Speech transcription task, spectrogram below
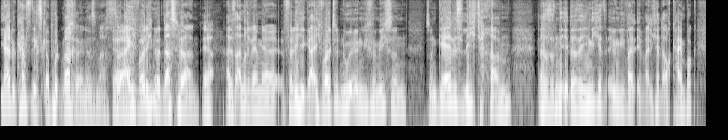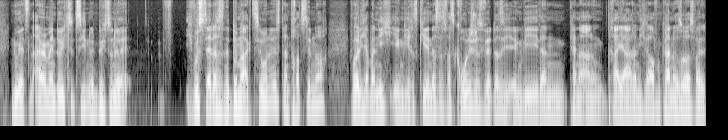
ja, du kannst nichts kaputt machen, wenn du es machst. Ja. So, eigentlich wollte ich nur das hören. Ja. Alles andere wäre mir völlig egal. Ich wollte nur irgendwie für mich so ein, so ein gelbes Licht haben, dass, es, dass ich nicht jetzt irgendwie, weil, weil ich hatte auch keinen Bock, nur jetzt einen Ironman durchzuziehen und durch so eine ich wusste ja, dass es eine dumme Aktion ist, dann trotzdem noch. Wollte ich aber nicht irgendwie riskieren, dass es was Chronisches wird, dass ich irgendwie dann, keine Ahnung, drei Jahre nicht laufen kann oder sowas, weil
